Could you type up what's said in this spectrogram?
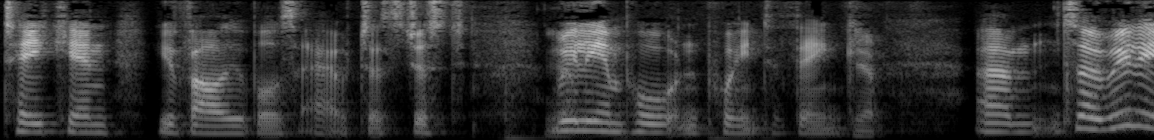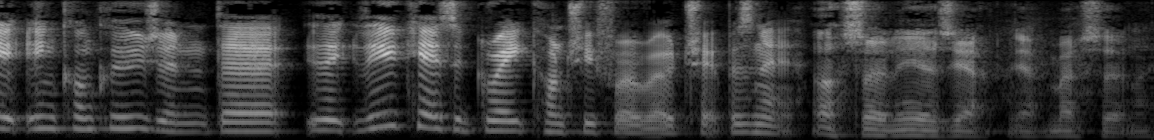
taking your valuables out. It's just yep. really important point to think. Yep. Um, so really, in conclusion, the, the UK is a great country for a road trip, isn't it? Oh, certainly is. Yeah, yeah, most certainly.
